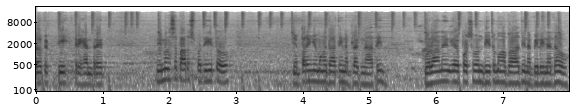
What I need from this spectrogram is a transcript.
250, 300. May mga sapatos pa dito, oh. Yan pa rin yung mga dating na vlog natin. Wala na yung Air Force 1 dito mga buddy, nabili na daw.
